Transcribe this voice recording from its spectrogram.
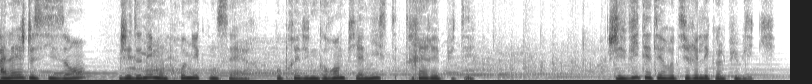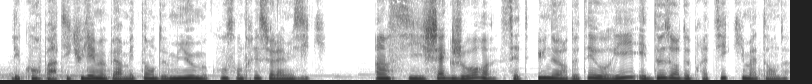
À l'âge de 6 ans, j'ai donné mon premier concert auprès d'une grande pianiste très réputée. J'ai vite été retirée de l'école publique, les cours particuliers me permettant de mieux me concentrer sur la musique. Ainsi, chaque jour, c'est une heure de théorie et deux heures de pratique qui m'attendent.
